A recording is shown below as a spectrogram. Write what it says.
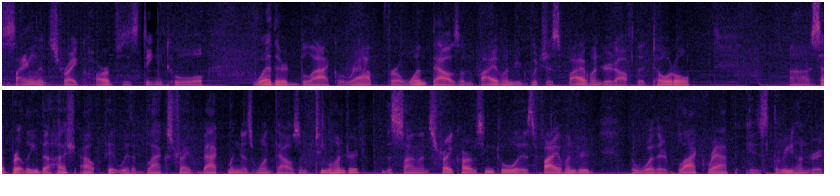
Silent Strike harvesting tool, Weathered Black wrap for 1,500, which is 500 off the total. Uh, separately, the Hush outfit with a black stripe backbling is 1,200. The Silent Strike harvesting tool is 500. The Weathered Black wrap is 300.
